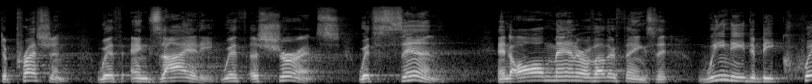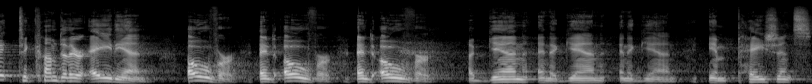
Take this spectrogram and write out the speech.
depression, with anxiety, with assurance, with sin, and all manner of other things that we need to be quick to come to their aid in over and over and over, again and again and again, in patience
